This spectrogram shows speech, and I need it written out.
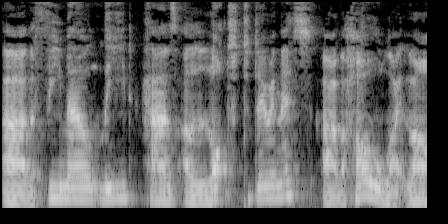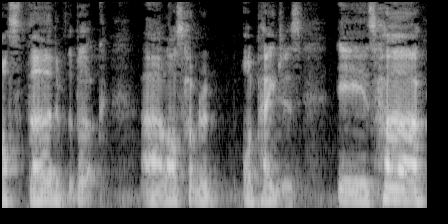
uh, the female lead, has a lot to do in this. Uh, the whole like last third of the book, uh, last hundred odd pages, is her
